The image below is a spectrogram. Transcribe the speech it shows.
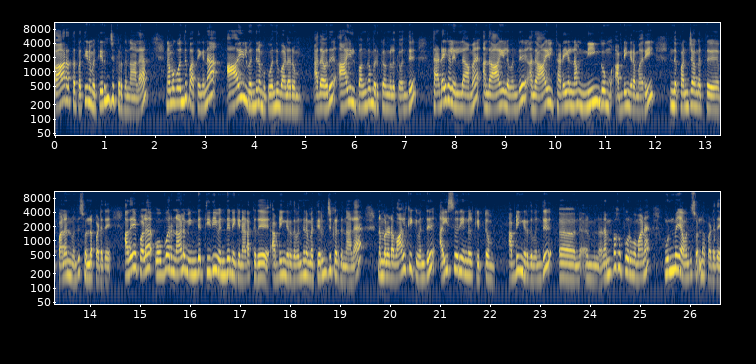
வாரத்தை பற்றி நம்ம தெரிஞ்சுக்கிறதுனால நமக்கு வந்து பார்த்திங்கன்னா ஆயில் வந்து நமக்கு வந்து வளரும். அதாவது ஆயில் பங்கம் இருக்கவங்களுக்கு வந்து தடைகள் இல்லாமல் அந்த ஆயிலை வந்து அந்த ஆயில் தடையெல்லாம் நீங்கும் அப்படிங்கிற மாதிரி இந்த பஞ்சாங்கத்து பலன் வந்து சொல்லப்படுது. அதே போல் ஒவ்வொரு நாளும் இந்த திதி வந்து இன்னைக்கு நடக்குது அப்படிங்கிறத வந்து நம்ம தெரிஞ்சுக்கிறதுனால நம்மளோட வாழ்க்கைக்கு வந்து ஐஸ்வர்யங்கள் கிட்டும் அப்படிங்கிறது வந்து நம்பகபூர்வமான உண்மையாக வந்து சொல்லப்படுது.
